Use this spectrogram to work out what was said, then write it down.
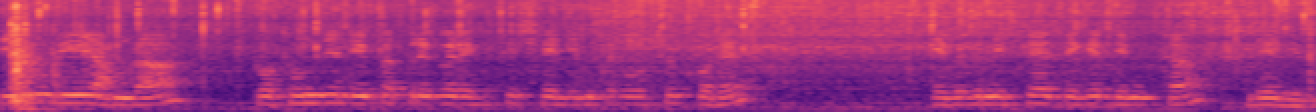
ডিম দিয়ে আমরা প্রথম যে ডিমটা তৈরি করে রেখেছি, সেই ডিমটাকে উঁচু করে এভাবে নিচের দিকে ডিমটা দিয়ে দিব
